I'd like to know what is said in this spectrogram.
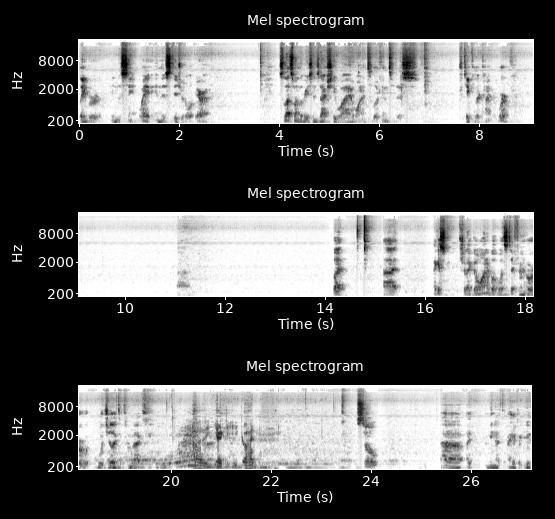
labor in the same way in this digital era. So that's one of the reasons, actually, why I wanted to look into this particular kind of work. Uh, but uh, I guess should I go on about what's different, or would you like to come back? Uh, yeah, go ahead. So, uh, I, I, mean, I, I have a, you,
